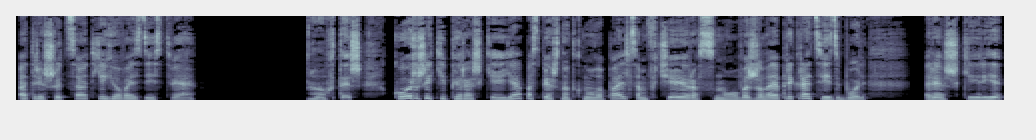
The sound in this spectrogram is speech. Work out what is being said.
отрешиться от ее воздействия. Ух ты ж, коржики-пирожки. Я поспешно ткнула пальцем в Чейра снова, желая прекратить боль. Решкири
